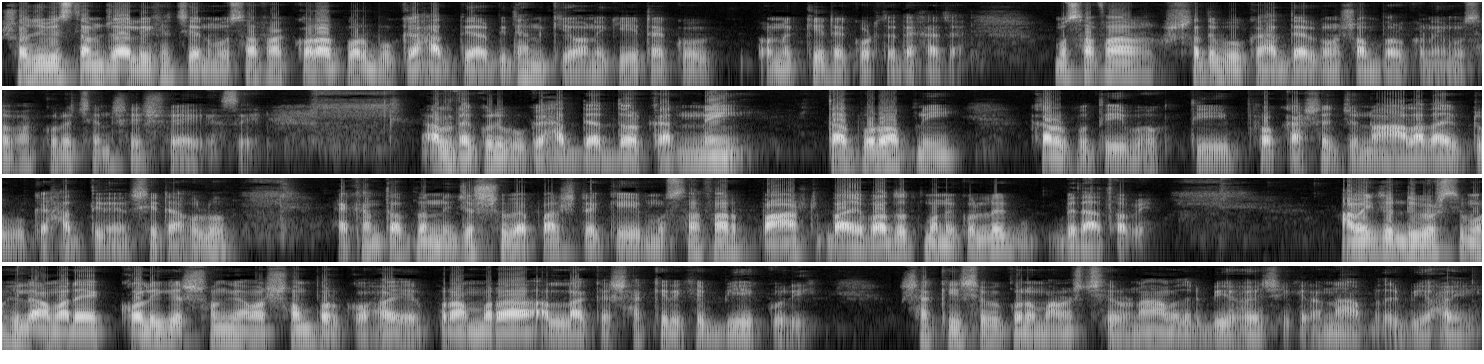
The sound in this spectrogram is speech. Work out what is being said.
সজীব ইসলাম জয় লিখেছেন, মুসাফা করার পর বুকে হাত দেওয়ার বিধান কি? অনেকে এটা অনেককে এটা করতে দেখা যায়। মুসাফার সাথে বুকে হাত দেওয়ার কোনো সম্পর্ক নেই। মুসাফা করেছেন, শেষ হয়ে গেছে। আলাদা করে বুকে হাত দেওয়ার দরকার নেই। তারপরও আপনি কারোর প্রতি ভক্তি প্রকাশের জন্য আলাদা একটু বুকে হাত দিলেন, সেটা হলো একান্ত আপনার নিজস্ব ব্যাপার, সেটাকে মুসাফার পাঠ বা এবাদত মনে করলে বেদাত হবে। আমি একজন ডিভোর্সি মহিলা, আমার এক কলিগের সঙ্গে আমার সম্পর্ক হয়, এরপর আমরা আল্লাহকে সাক্ষী রেখে বিয়ে করি। সাক্ষী হিসেবে কোনো মানুষ ছিল না, আমাদের বিয়ে হয়েছে কিনা? না, আমাদের বিয়ে হয়নি।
